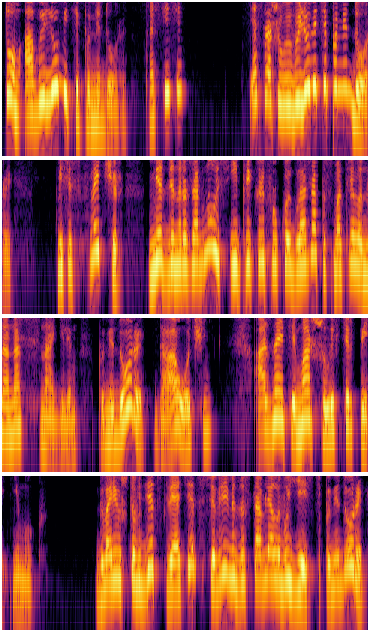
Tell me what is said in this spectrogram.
«Том, а вы любите помидоры?» «Простите?» Я спрашиваю, вы любите помидоры? Миссис Флетчер медленно разогнулась и, прикрыв рукой глаза, посмотрела на нас с Нагелем. Помидоры? Да, очень. А знаете, маршал их терпеть не мог. Говорил, что в детстве отец все время заставлял его есть помидоры,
